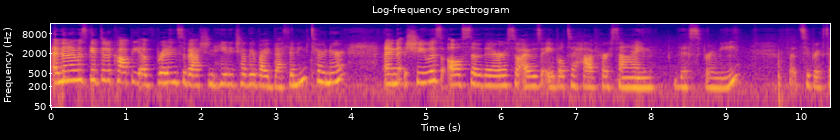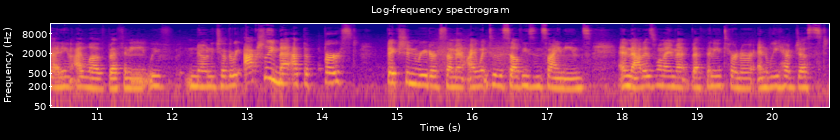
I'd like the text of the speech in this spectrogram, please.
And then I was gifted a copy of Brit and Sebastian Hate Each Other by Bethany Turner. And she was also there, so I was able to have her sign this for me. So that's super exciting. I love Bethany. We've known each other. We actually met at the first Fiction Reader Summit. I went to the selfies and signings, and that is when I met Bethany Turner, and we have just,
